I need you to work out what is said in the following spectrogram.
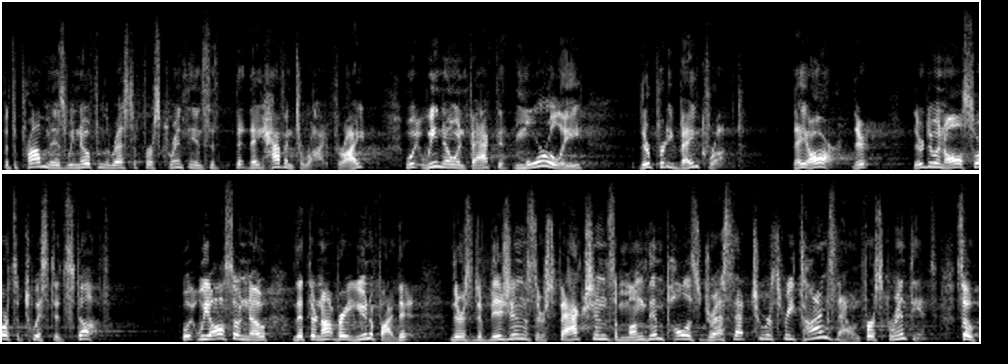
But the problem is, we know from the rest of 1 Corinthians that, they haven't arrived, right? We, we know, in fact, that morally, they're pretty bankrupt. They are. They're, they're doing all sorts of twisted stuff. We also know that they're not very unified. There's divisions, there's factions among them. Paul has addressed that two or three times now in 1 Corinthians. So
